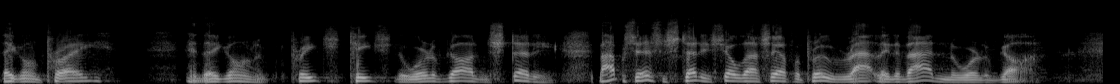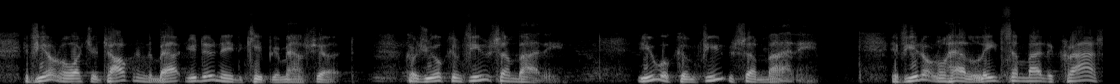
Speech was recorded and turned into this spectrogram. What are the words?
They're going to pray and they're going to preach, teach the word of God and study. Bible says to study show thyself approved, rightly dividing the word of God. If you don't know what you're talking about, you do need to keep your mouth shut because you'll confuse somebody. You will confuse somebody. If you don't know how to lead somebody to Christ,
